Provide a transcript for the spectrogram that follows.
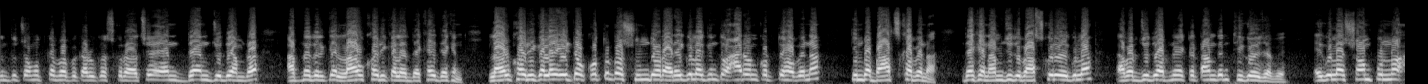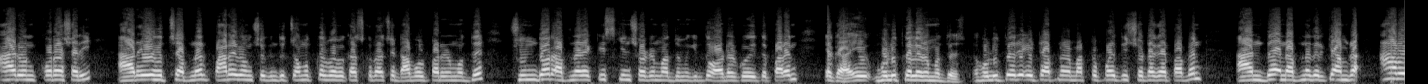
কিন্তু চমৎকার ভাবে কারুকাজ করা আছে। এন্ড দেন যদি আমরা আপনাদেরকে লাল খয়রি কালার দেখাই, দেখেন লাল খয়রি কালার এটা কতটা সুন্দর। আর এগুলা কিন্তু আয়রন করতে হবে না, কিংবা বাজ খাবে না। দেখেন আমি যদি বাজ করি এগুলা, আবার যদি আপনি একটা টান দেন, ঠিক হয়ে যাবে। এগুলা সম্পূর্ণ আয়রন করা শাড়ি। আর এই হচ্ছে আপনার পাড়ের অংশ, কিন্তু চমৎকার ভাবে কাজ করা আছে ডাবল পাড়ের মধ্যে। সুন্দর আপনার একটি স্ক্রিনশটের মাধ্যমে কিন্তু অর্ডার করে দিতে পারেন। একা এই হলুদ কালারের মধ্যে, হলুদের এটা আপনার মাত্র পঁয়ত্রিশশো টাকায় পাবেন। অ্যান্ড দেন আপনাদেরকে আমরা আরও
